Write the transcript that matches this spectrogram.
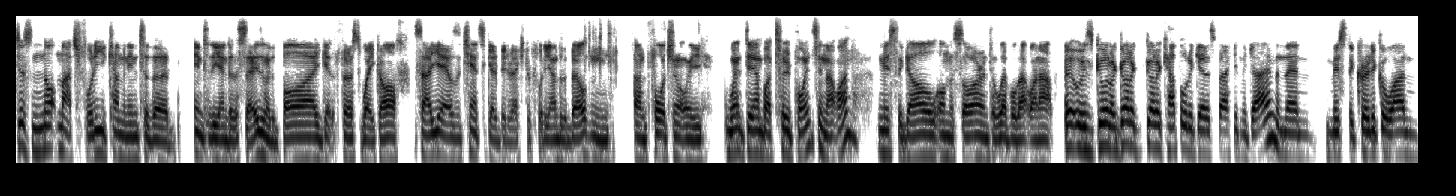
just not much footy coming into the into the end of the season with a bye, get the first week off. So yeah, it was a chance to get a bit of extra footy under the belt and unfortunately went down by two points in that one missed the goal on the siren to level that one up. It was good. I got a got a couple to get us back in the game, and then missed the critical one.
